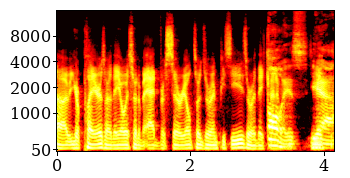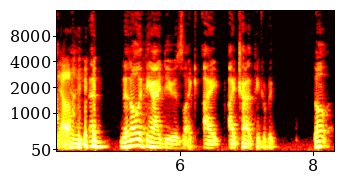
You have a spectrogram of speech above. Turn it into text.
uh, your players? Are they always sort of adversarial towards your NPCs, or are they always? Of, yeah. and, and the only thing I do is like I I try to think of it. Well,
